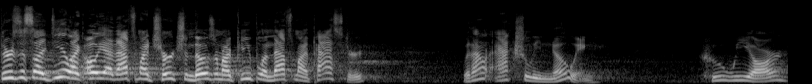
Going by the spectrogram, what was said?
There's this idea like, oh, yeah, that's my church and those are my people and that's my pastor, without actually knowing who we are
